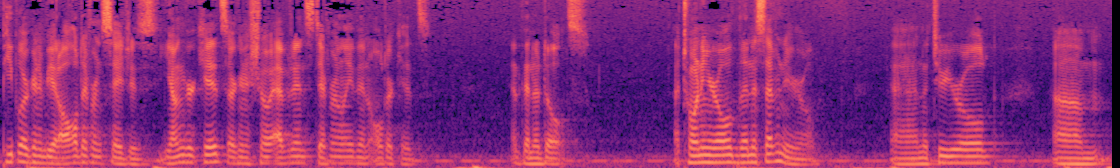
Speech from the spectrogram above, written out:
people are going to be at all different stages. Younger kids are going to show evidence differently than older kids, and than adults. A 20 year old than a 70 year old. And a two year old um,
